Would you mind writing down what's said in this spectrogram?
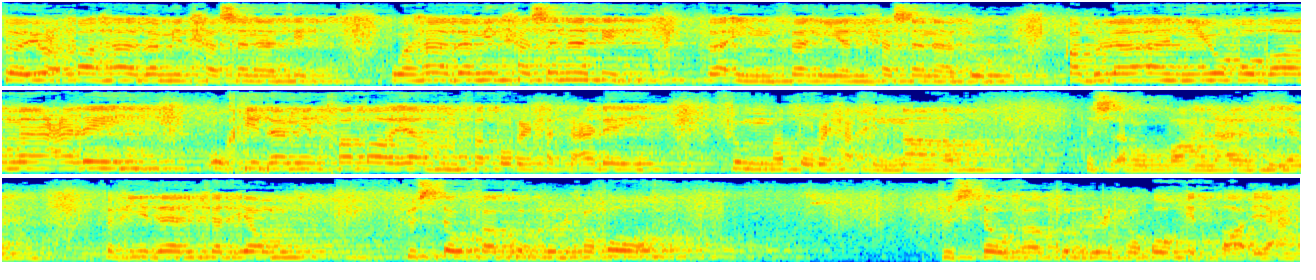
فيعطى هذا من حسناته وهذا من حسناته فإن فنيت حسناته قبل أن يقضى ما عليه أخذ من خطاياهم فطرحت عليه ثم طرح في النار. نسأل الله العافية. ففي ذلك اليوم تستوفى كل الحقوق تستوفى كل الحقوق الضائعة.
